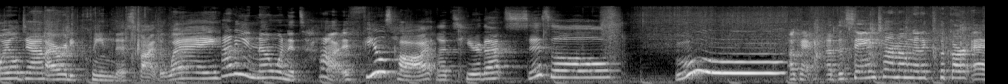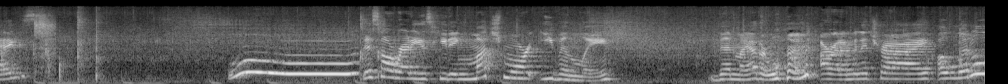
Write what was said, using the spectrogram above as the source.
oil down. I already cleaned this, by the way. How do you know when it's hot? It feels hot. Let's hear that sizzle. Ooh. Okay, at the same time, I'm gonna cook our eggs. Ooh. This already is heating much more evenly than my other one. All right, I'm gonna try a little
